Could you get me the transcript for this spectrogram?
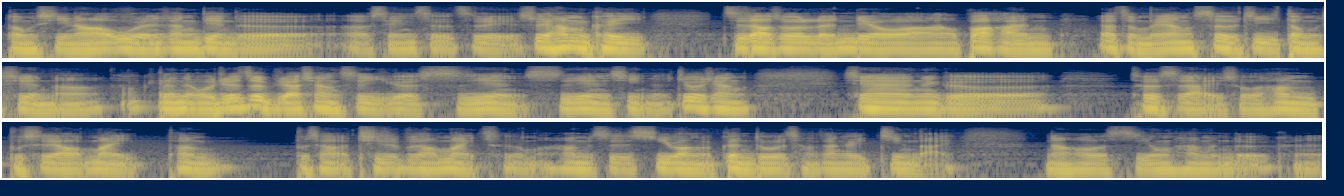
东西，然后无人商店的呃 sensor 之类的，所以他们可以知道说人流啊，包含要怎么样设计动线啊等等。我觉得这比较像是一个实验实验性的，就像现在那个特斯拉来说，他们不是要卖，他们不是要其实不是要卖车嘛，他们是希望有更多的厂商可以进来，然后使用他们的可能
